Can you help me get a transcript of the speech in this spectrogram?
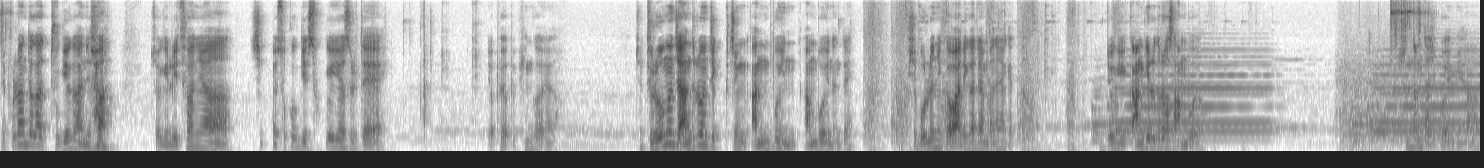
네, 폴란드가 두 개가 아니라 저기 리투아니아 치- 속국이 속국이었을 때 옆에 옆에 핀 거예요. 지금 들어오는지 안 들어오는지 지금 안 보인 안 보이는데? 혹시 모르니까 와리가리 한번 해야겠다. 여기 안개로 들어가서 안 보여. 신남 다시 보헤미야.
